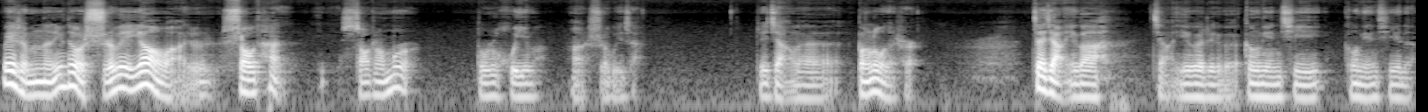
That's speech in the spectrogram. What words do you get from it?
为什么呢？因为它有十味药啊，就是烧炭烧成沫都是灰嘛啊，石灰散。这讲了崩漏的事儿，再讲一个，讲一个这个更年期更年期的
